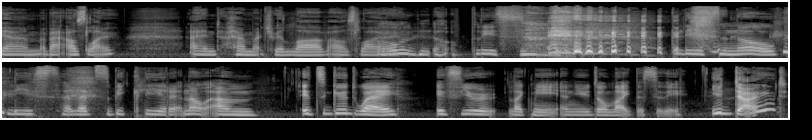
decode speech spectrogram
um, about Oslo and how much we love Oslo. Oh, no, please. please, no, please. Let's be clear. No, um, it's a good way if you're like me and you don't like the city. You don't?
